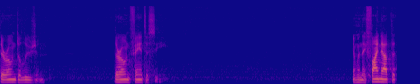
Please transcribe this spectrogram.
their own delusion, their own fantasy. And when they find out that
